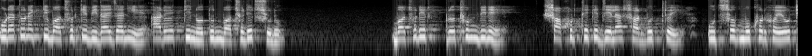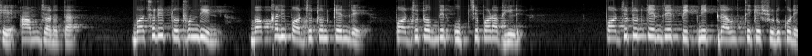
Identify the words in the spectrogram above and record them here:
পুরাতন একটি বছরকে বিদায় জানিয়ে আরও একটি নতুন বছরের শুরু। বছরের প্রথম দিনে শহর থেকে জেলা সর্বত্রই উৎসব মুখর হয়ে ওঠে আম জনতা। বছরের প্রথম দিন বকখালি পর্যটন কেন্দ্রে পর্যটকদের উপচে পড়া ভিড়। পর্যটন কেন্দ্রের পিকনিক গ্রাউন্ড থেকে শুরু করে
